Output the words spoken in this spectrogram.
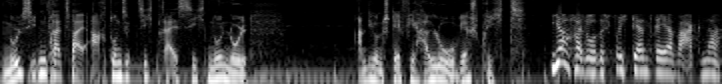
0732 78 30 00. Andi und Steffi, hallo, wer spricht? Ja, hallo, da spricht die Andrea Wagner.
